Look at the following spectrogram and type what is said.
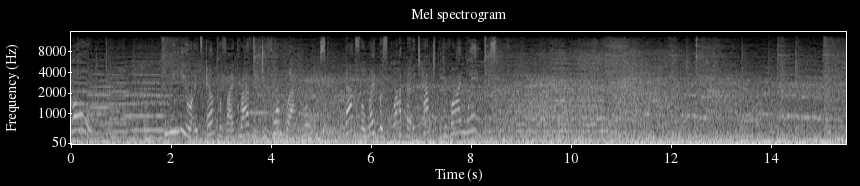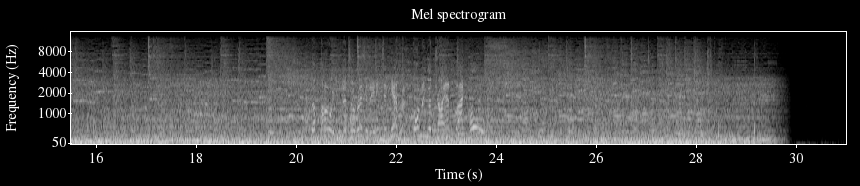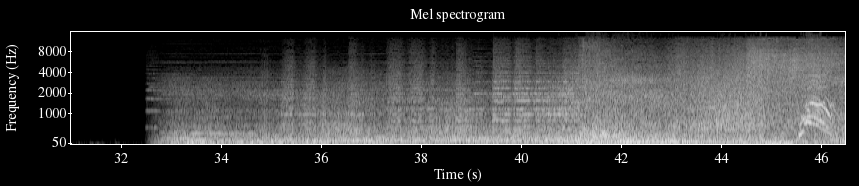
amplify gravity to form black holes. That's the lightless black that attacked the Divine Wings. The power units are resonating together, forming a giant black hole. Whoa!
